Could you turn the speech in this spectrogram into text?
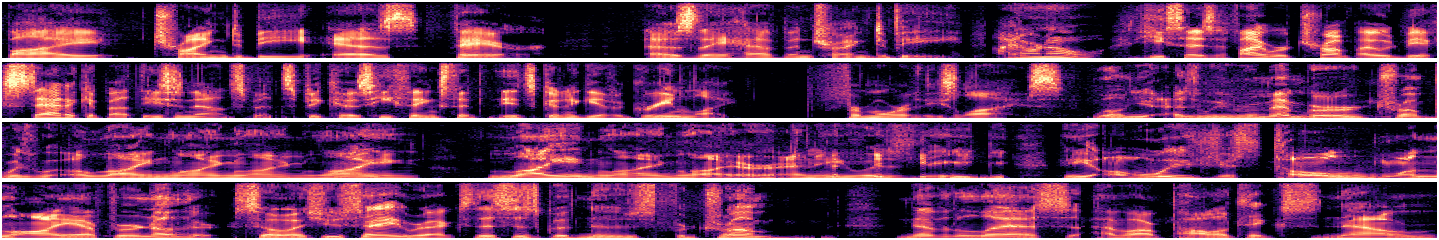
by trying to be as fair as they have been trying to be. I don't know. He says if I were Trump, I would be ecstatic about these announcements because he thinks that it's going to give a green light for more of these lies. Well, as we remember, Trump was a lying, lying, lying, lying lying, lying liar, and he was he he always just told one lie after another. So as you say, Rex, this is good news for Trump. Nevertheless, have our politics now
